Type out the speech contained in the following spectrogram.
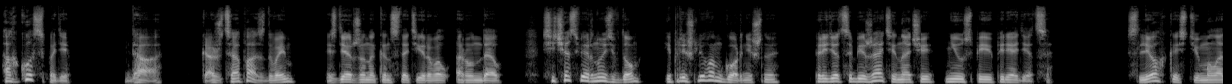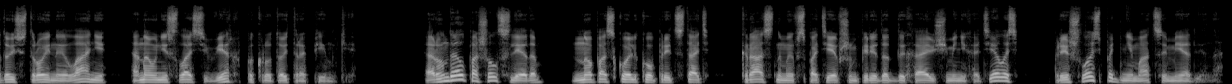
«Ах, Господи!» «Да, кажется, опаздываем», — сдержанно констатировал Арундел. «Сейчас вернусь в дом и пришлю вам горничную. Придется бежать, иначе не успею переодеться». С легкостью молодой стройной лани она унеслась вверх по крутой тропинке. Арундел пошел следом, но поскольку предстать красным и вспотевшим перед отдыхающими не хотелось, пришлось подниматься медленно.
